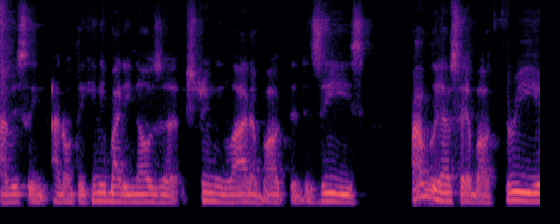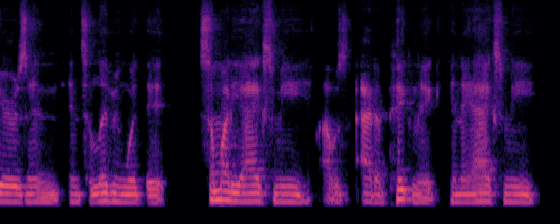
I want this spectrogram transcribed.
obviously, I don't think anybody knows a extremely lot about the disease. Probably, I'd say about three years in, into living with it, somebody asked me, I was at a picnic and they asked me,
